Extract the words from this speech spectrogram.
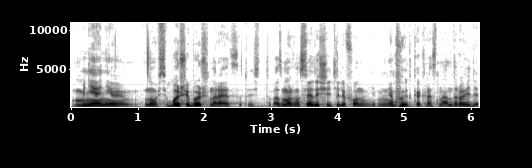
мне они ну, все больше и больше нравятся. То есть, возможно, следующий телефон у меня будет как раз на андроиде.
